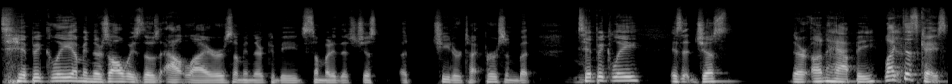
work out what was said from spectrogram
typically, I mean, there's always those outliers. I mean, there could be somebody that's just a cheater type person, but Mhm. typically, is it just they're unhappy? Like Yeah. this case,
